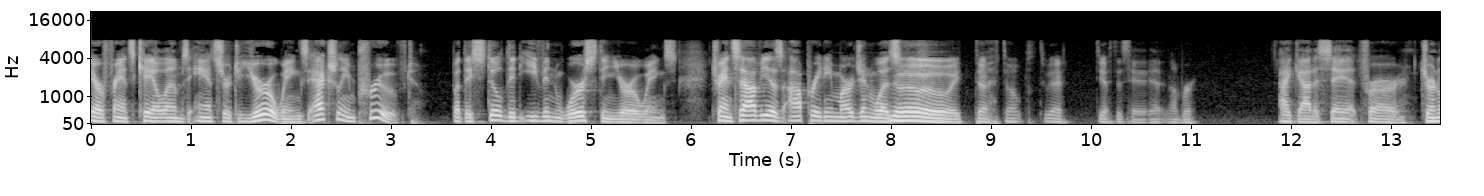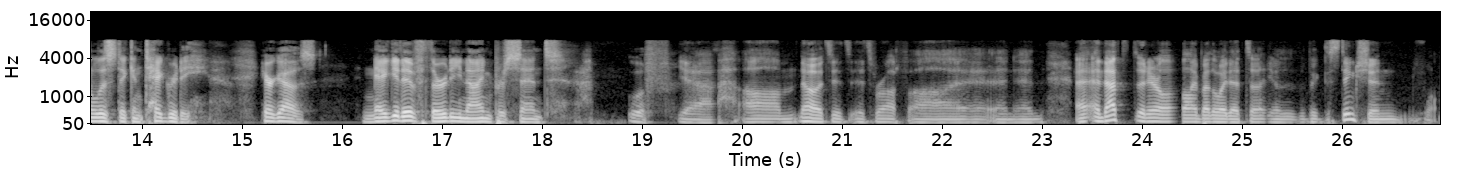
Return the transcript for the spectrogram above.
Air France KLM's answer to Eurowings, actually improved but they still did even worse than Eurowings. Transavia's operating margin was. No, wait, don't. Do, have, do you have to say that number? I gotta say it for our journalistic integrity. Here goes. negative Negative thirty nine percent. Oof. Yeah. Um, no, it's it's it's rough. Uh, and and and that's an airline, by the way. That's uh, you know the big distinction. Well,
